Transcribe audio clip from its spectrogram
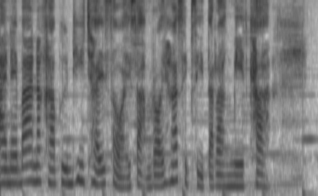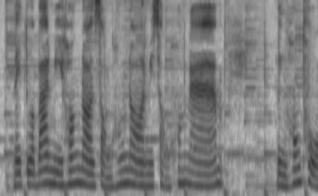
ภายในบ้านนะคะ พื้นที่ใช้สอย 354 ตารางเมตรค่ะ ในตัวบ้านมีห้องนอน 2 ห้องนอนมี 2 ห้องน้ำหนึ่งห้องโถง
